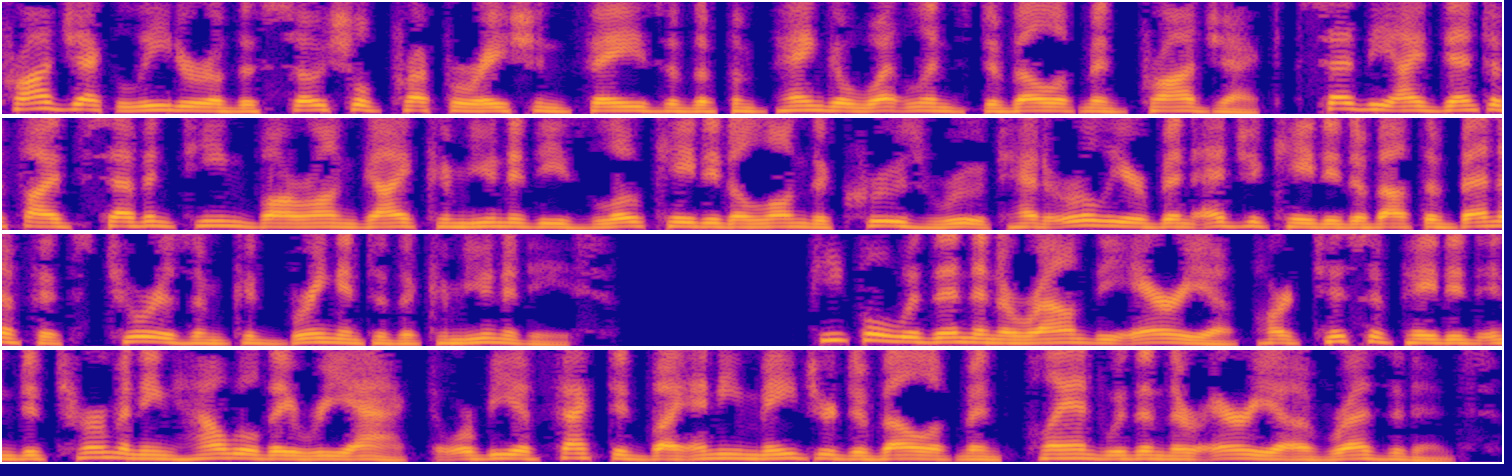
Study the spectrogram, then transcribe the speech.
project leader of the social preparation phase of the Pampanga Wetlands Development Project, said the identified 17 barangay communities located along the cruise route had earlier been educated about the benefits tourism could bring into the communities. People within and around the area participated in determining how will they react or be affected by any major development planned within their area of residence.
